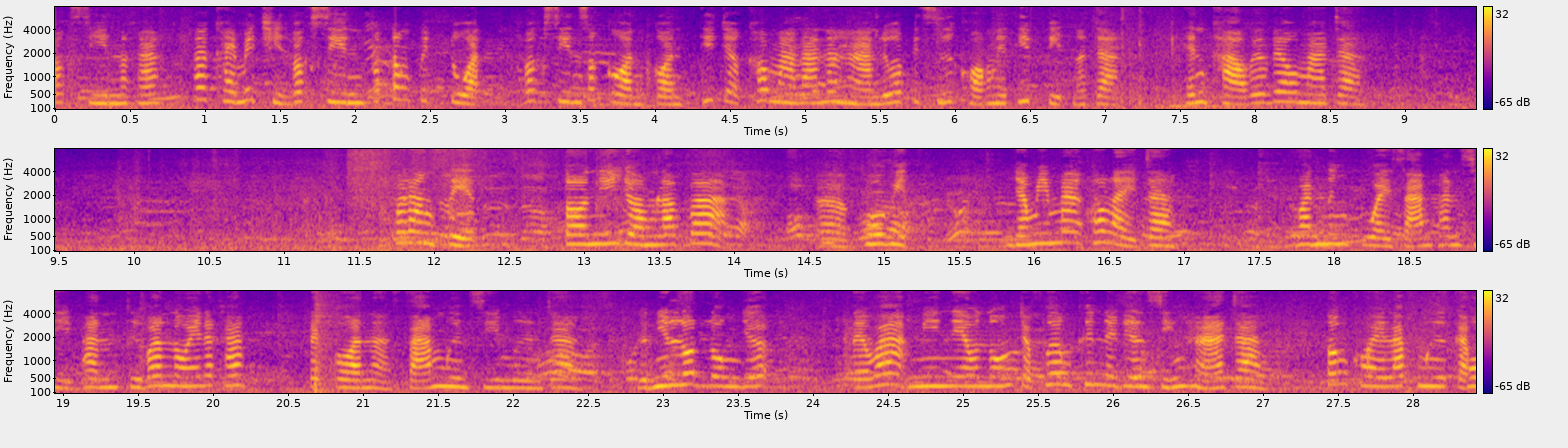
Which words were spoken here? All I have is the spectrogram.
วัคซีนนะคะ ถ้าใครไม่ฉีดวัคซีนก็ต้องไปตรวจวัคซีนซะก่อนก่อนที่จะเข้ามาร้านอาหาร หรือว่าไปซื้อของในที่ปิดนะจ๊ะเห็นข่าวแว่วๆมาจ้ะ ฝรั่งเศส ตอนนี้ยอมรับว่าโควิด ยังไม่มากเท่าไหร่จ้ะวันหนึ่งป่วยสามพันสี่พันถือว่าน้อยนะคะ แต่ก่อนอะสามหมื่นสี่หมื่นจ้ะเดี๋ยวนี้ลดลงเยอะ แต่ว่ามีแนวโน้มจะเพิ่มขึ้นในเดือนสิงหาจ้ะต้องคอยรับมือกับโค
